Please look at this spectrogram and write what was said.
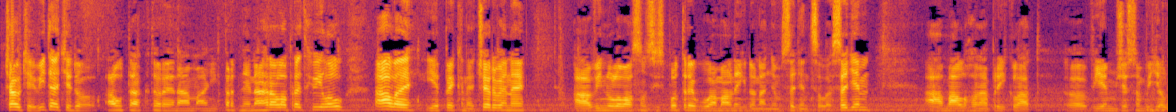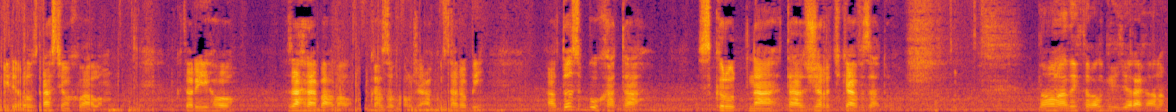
Čaute, vítajte do auta, ktoré nám ani prd nenahralo pred chvíľou, ale je pekné červené a vynuloval som si spotrebu a mal niekto na ňom 7,7 a mal ho napríklad, e, viem, že som videl video s Rastom Chválom, ktorý ho zahrabával, ukazoval, že ako sa robí a dosť buchatá skrutná tá žrťka vzadu. No, na týchto veľkých dierach, áno.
